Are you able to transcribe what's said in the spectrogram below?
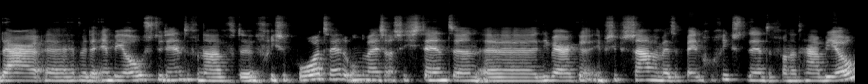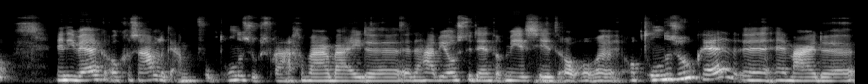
daar uh, hebben we de MBO-studenten vanaf de Friese Poort, hè, de onderwijsassistenten, uh, die werken in principe samen met de pedagogiekstudenten van het HBO. En die werken ook gezamenlijk aan bijvoorbeeld onderzoeksvragen, waarbij de, de HBO-student wat meer zit op, het onderzoek, hè, en maar de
